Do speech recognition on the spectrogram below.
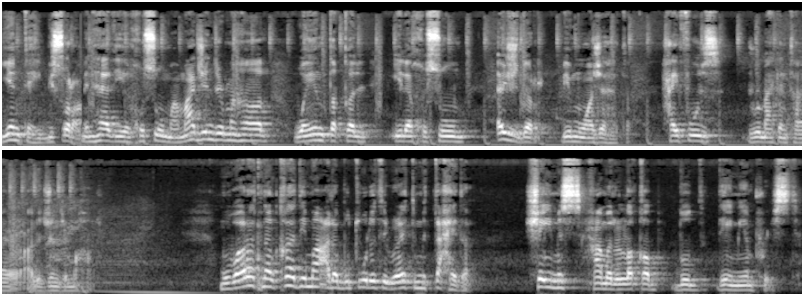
ينتهي بسرعة من هذه الخصومة مع جندر مهال وينتقل إلى خصوم أجدر بمواجهته. حيفوز درو ماكنتاير على جندر مهال مباراتنا القادمة على بطولة الولايات المتحدة. شيمس حامل اللقب ضد ديميان بريست.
